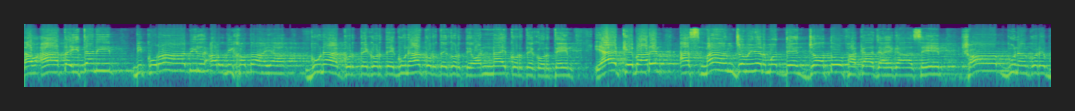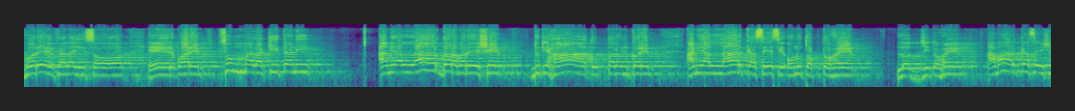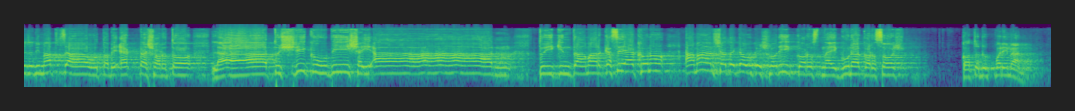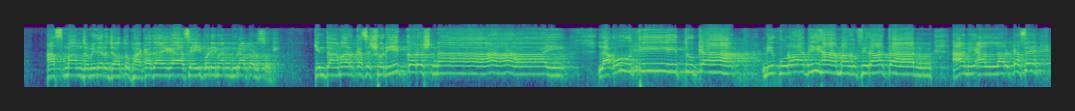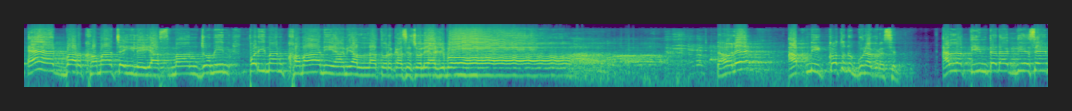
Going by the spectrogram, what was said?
লাউ আতাইতানি বিকুরাবিল আরদি খতায়া। গুনাহ করতে করতে, গুনাহ করতে করতে, অন্যায় করতে করতে একেবারে আসমান জমিনের মধ্যে যত ফাঁকা জায়গা আছে, সব গুনাহ করে ভরে ফেলাইছ। এরপরে সুম্মা লাকিতানি, আমি আল্লাহর দরবারে এসে দুটি হাত উত্তোলন করে, আমি আল্লাহর কাছে এসে অনুতপ্ত হয়ে লজ্জিত হয়ে আমার কাছে এসে যদি মাপ চাও, তবে একটা শর্ত তুই কিন্তু আমার কাছে এখনও আমার সাথে কাউকে শরিক করস নাই, গুনাহ করছস। কতটুক পরিমাণ? আসমান জমিনের যত ফাঁকা জায়গা আছে, এই পরিমাণ গুনাহ করছস। কিন্তু আমার কাছে শরিক করস নাই। লাউতি তুকা বিকুরাবিহা মাগফিরাতান। আমি আল্লাহর কাছে একবার ক্ষমা চাইলেই আসমান, জমিন পরিমাণ ক্ষমা নিয়ে আমি আল্লাহ তোর কাছে চলে আসব। তাহলে আপনি কতটুকু গুণা করেছেন? আল্লাহ তিনটা ডাক দিয়েছেন,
